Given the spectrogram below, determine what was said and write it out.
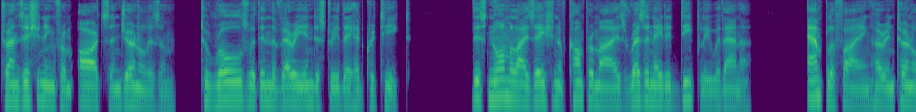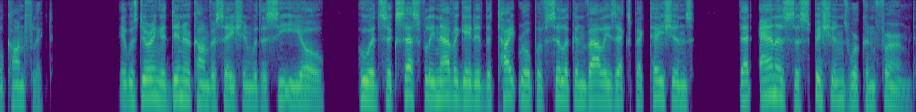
transitioning from arts and journalism to roles within the very industry they had critiqued. This normalization of compromise resonated deeply with Anna, amplifying her internal conflict. It was during a dinner conversation with a CEO who had successfully navigated the tightrope of Silicon Valley's expectations that Anna's suspicions were confirmed.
